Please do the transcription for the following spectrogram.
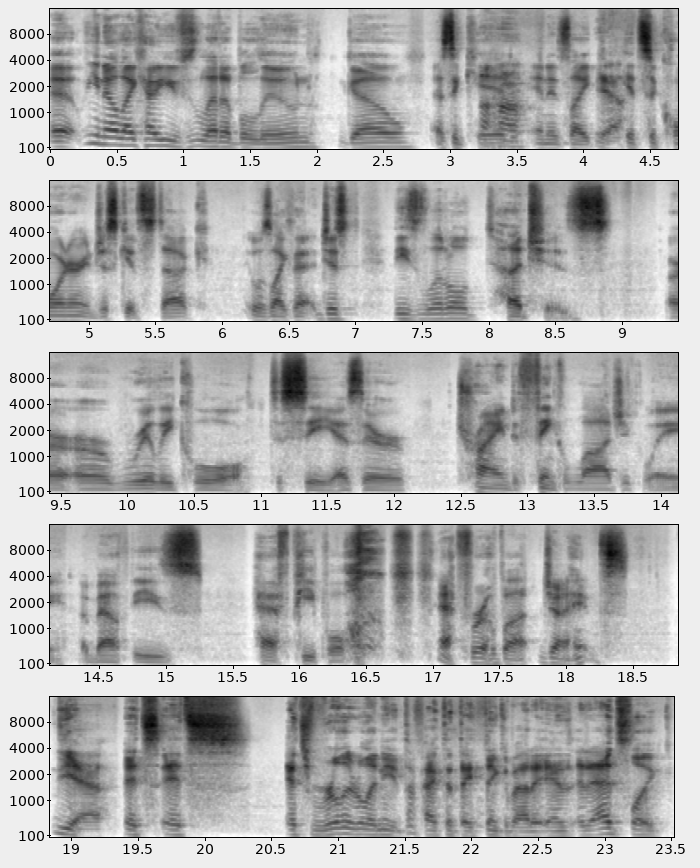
uh, you know like how you let a balloon go as a kid Uh-huh. and it's like Yeah. hits a corner and just gets stuck it was like that just these little touches are, are really cool to see as they're trying to think logically about these half people half robot giants. Yeah, it's it's it's really really neat the fact that they think about it and it adds like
